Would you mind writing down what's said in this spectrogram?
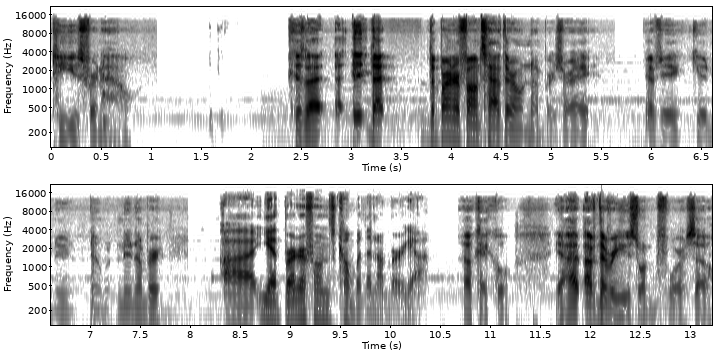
to use for now. Because uh, that the burner phones have their own numbers, right? You have to get a new new number. Uh, yeah, burner phones come with a number. Yeah. Okay, cool. Yeah, I've never used one before, so.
